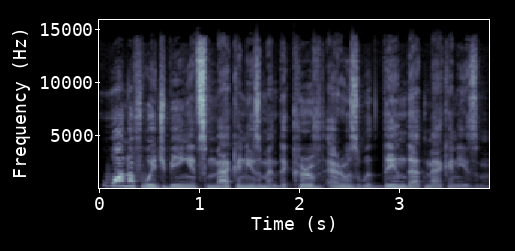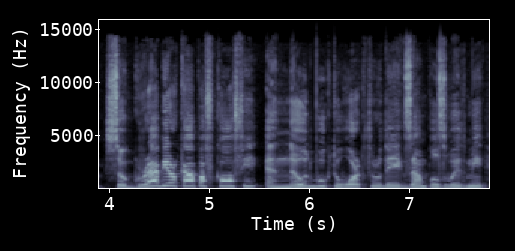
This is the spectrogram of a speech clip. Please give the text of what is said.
one of which being its mechanism and the curved arrows within that mechanism. So grab your cup of coffee, a notebook to work through the examples with me,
